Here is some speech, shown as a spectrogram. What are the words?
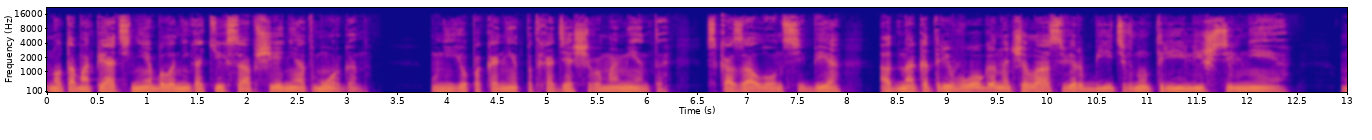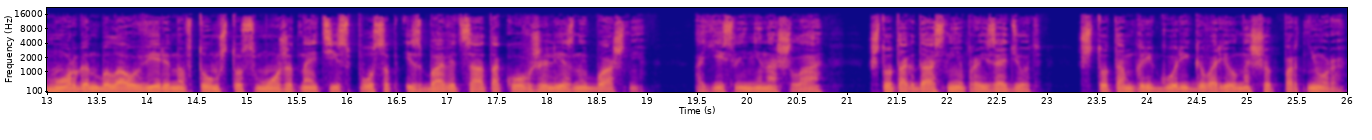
но там опять не было никаких сообщений от Морган. «У нее пока нет подходящего момента», — сказал он себе, однако тревога начала свербить внутри лишь сильнее. Морган была уверена в том, что сможет найти способ избавиться от оков железной башни. А если не нашла, что тогда с ней произойдет? Что там Григорий говорил насчет партнера?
